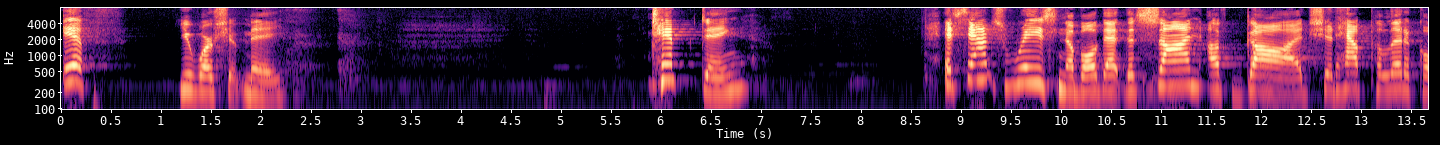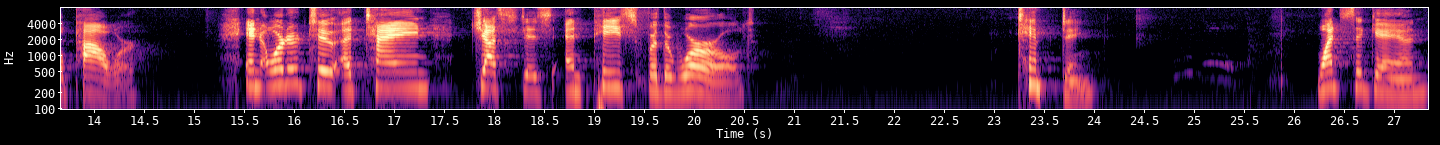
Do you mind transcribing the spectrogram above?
If you worship me. Tempting. It sounds reasonable that the Son of God should have political power in order to attain justice and peace for the world. Tempting. Once again,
